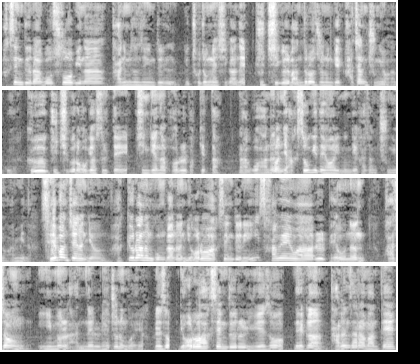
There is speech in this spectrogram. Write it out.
학생들하고 수업이나 담임 선생님들 그 조정내 시간에 규칙을 만들어주는 게 가장 중요하고요. 그 규칙을 어겼을 때 징계나 벌을 받겠다. 라고 하는 그런 약속이 되어 있는 게 가장 중요합니다. 세 번째는요, 학교라는 공간은 여러 학생들이 사회화를 배우는 과정임을 안내를 해주는 거예요. 그래서 여러 학생들을 위해서 내가 다른 사람한테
